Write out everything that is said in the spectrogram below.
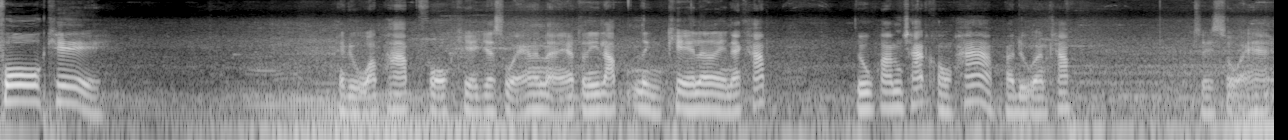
4K ให้ดูว่าภาพ 4K จะสวยขนาดไหนตัวนี้รับ 1K เลยนะครับ ดูความชัดของภาพมาดูกันครับ สวยๆฮะ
